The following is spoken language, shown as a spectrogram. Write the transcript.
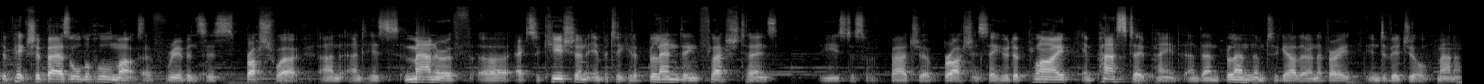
The picture bears all the hallmarks of Rubens's brushwork and, and his manner of uh, execution, in particular blending flesh tones. He used a sort of badger brush, and so he would apply impasto paint and then blend them together in a very individual manner.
